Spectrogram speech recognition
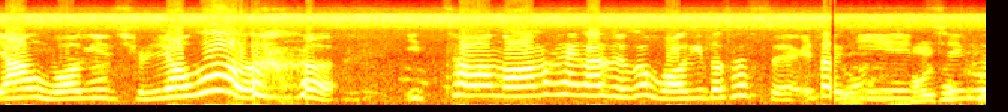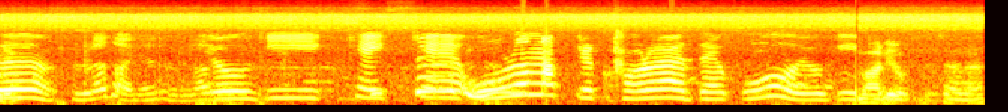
양 먹이 주려고 2,000원 해가지고 먹이도 샀어요. 일단 이 지금 여기 KK 오르막길 걸어야 되고 여기 말이 없었잖아.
